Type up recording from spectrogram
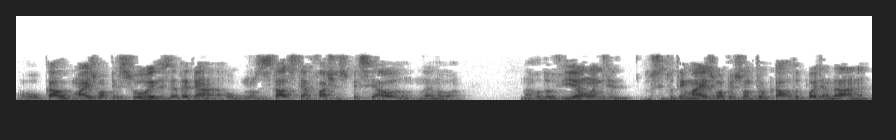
o carro com mais de uma pessoa, eles até têm, alguns estados têm a faixa especial, né? No, na rodovia, onde se tu tem mais uma pessoa no teu carro, tu pode andar, né?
